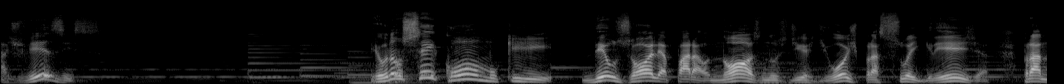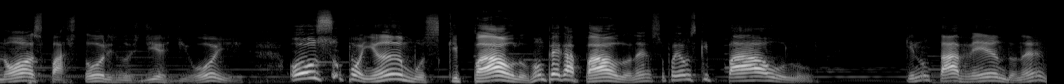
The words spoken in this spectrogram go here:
Às vezes, eu não sei como que Deus olha para nós nos dias de hoje, para a sua igreja, para nós pastores nos dias de hoje, ou suponhamos que Paulo, vamos pegar Paulo, né? Suponhamos que Paulo, que não está vendo, né?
